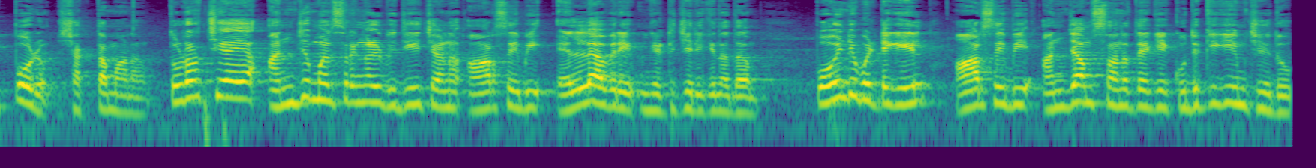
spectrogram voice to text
ഇപ്പോഴും ശക്തമാണ്. തുടർച്ചയായ അഞ്ച് മത്സരങ്ങൾ വിജയിച്ചാണ് ആർ സി ബി എല്ലാവരെയും ഞെട്ടിച്ചിരിക്കുന്നത്. പോയിന്റ് പട്ടികയിൽ ആർ സി ബി അഞ്ചാം സ്ഥാനത്തേക്ക് കുതിക്കുകയും ചെയ്തു.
